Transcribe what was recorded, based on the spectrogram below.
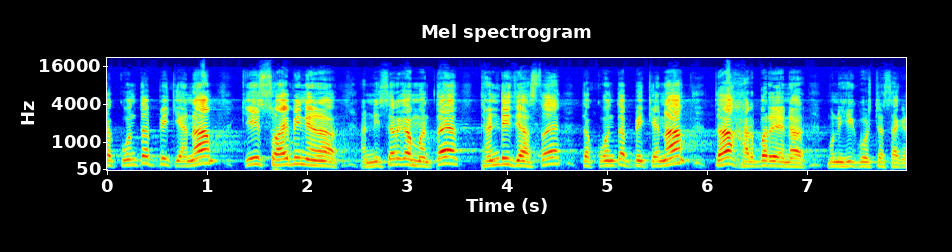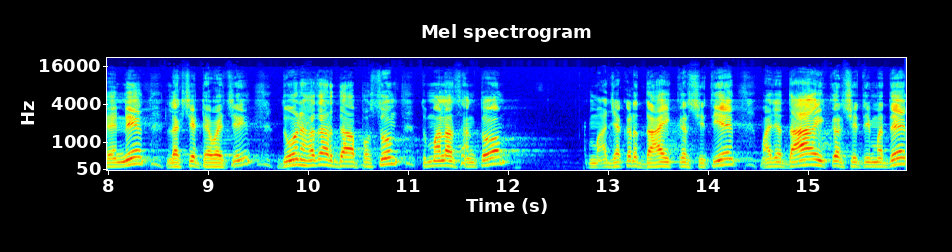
तर कोणतं पीक येणार? की सोयाबीन येणार आणि निसर्ग म्हणतं थंडी जास्त आहे तर कोणतं पीक येणार? तर हरभर येणार. म्हणून ही गोष्ट सगळ्यांनी लक्षात ठेवायची. दोन हजार दहापासून तुम्हाला सांगतो माझ्याकडं दहा एकर शेती आहे. माझ्या दहा एकर शेतीमध्ये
